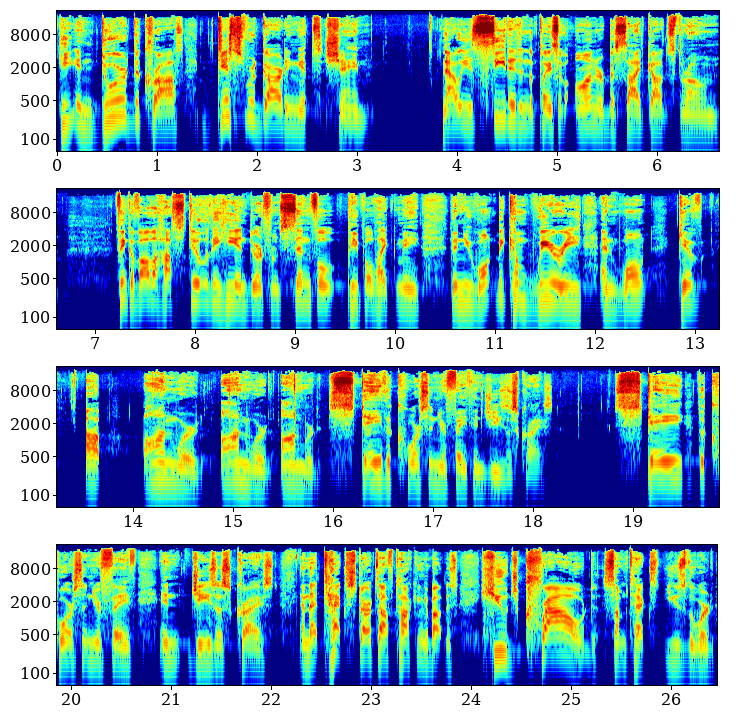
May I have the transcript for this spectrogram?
he endured the cross, disregarding its shame. Now he is seated in the place of honor beside God's throne. Think of all the hostility he endured from sinful people like me. Then you won't become weary and won't give up. Onward, onward, onward. Stay the course in your faith in Jesus Christ. Stay the course in your faith in Jesus Christ. And that text starts off talking about this huge crowd. Some texts use the word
